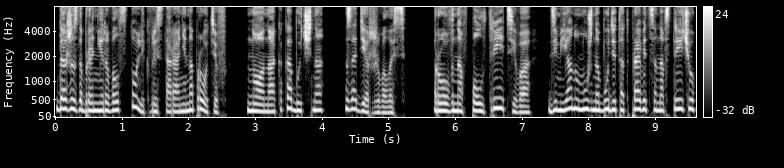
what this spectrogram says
Даже забронировал столик в ресторане напротив. Но она, как обычно, задерживалась. Ровно в полтретьего Демьяну нужно будет отправиться на встречу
